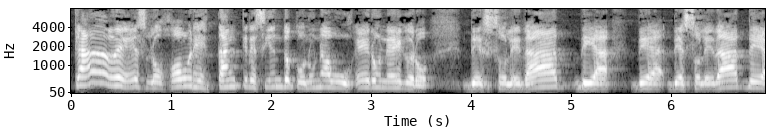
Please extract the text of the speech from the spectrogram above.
cada vez los jóvenes están creciendo con un agujero negro de soledad, de, de, de soledad, de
